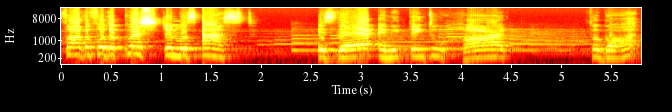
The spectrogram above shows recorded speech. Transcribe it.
Father, for the question was asked Is there anything too hard for God?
